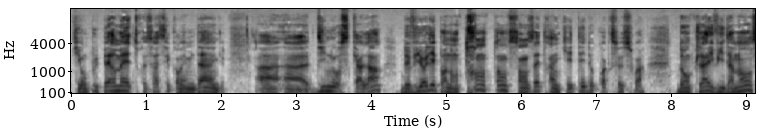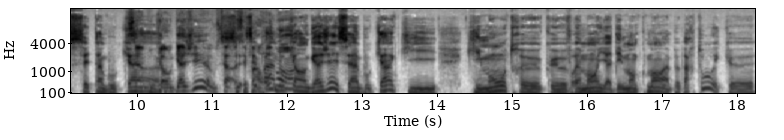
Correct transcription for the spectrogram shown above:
qui ont pu permettre, et ça c'est quand même dingue, à, à Dino Scala de violer pendant 30 ans sans être inquiété de quoi que ce soit. Donc là, évidemment, c'est un bouquin. C'est un bouquin engagé ou ça C'est pas, un roman, bouquin hein. engagé, c'est un bouquin qui qui montre que vraiment il y a des manquements un peu partout et que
